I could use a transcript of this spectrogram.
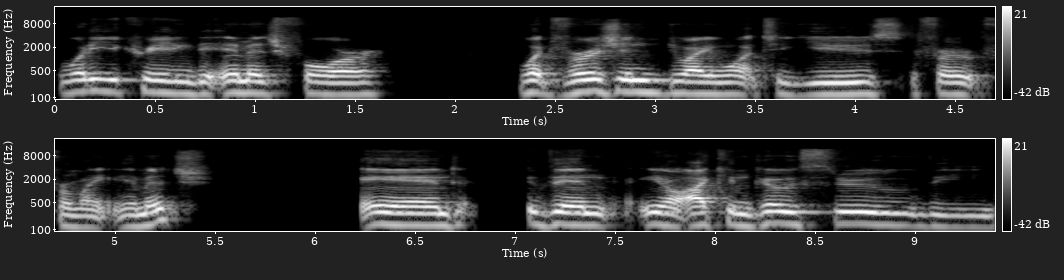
what are you creating the image for? What version do I want to use for, for my image? And then, you know, I can go through the,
